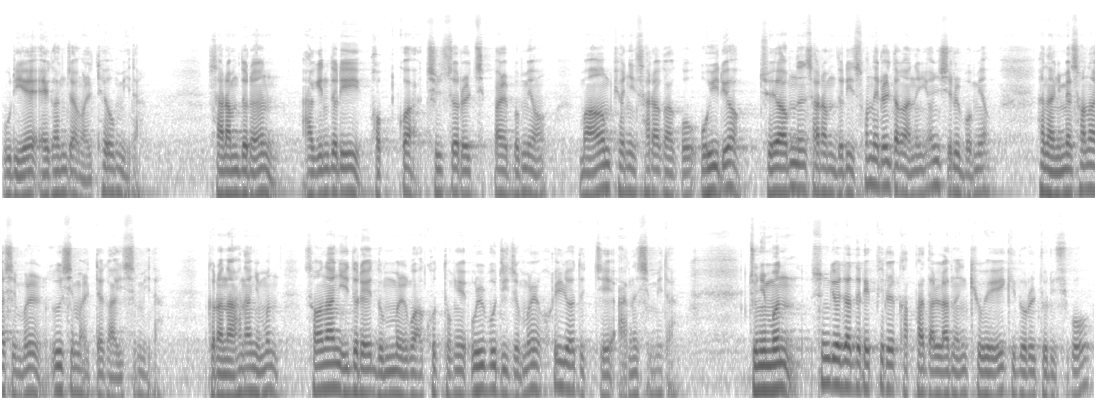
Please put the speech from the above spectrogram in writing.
우리의 애간장을 태웁니다. 사람들은 악인들이 법과 질서를 짓밟으며 마음 편히 살아가고 오히려 죄 없는 사람들이 손해를 당하는 현실을 보며 하나님의 선하심을 의심할 때가 있습니다. 그러나 하나님은 선한 이들의 눈물과 고통의 울부짖음을 흘려듣지 않으십니다. 주님은 순교자들의 피를 갚아달라는 교회의 기도를 들으시고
